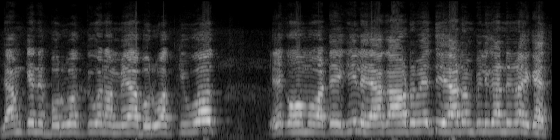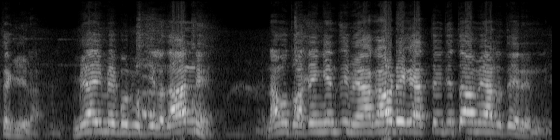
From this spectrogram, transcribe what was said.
යම් කෙනෙක් බොරුවක් කිව්වා නම් මෙයා බොරුවක් කිව්වොත් ඒක කොහොම වටේ ගිහලා එයා ගාවට මෙද්දි එයාටම පිළිගන්න වෙනවා ඒක ඇත්ත කියලා. මෙයයි මේ බොරුව කියලා දාන්නේ. නමුත් වටෙන් ගෙන්දී මෙයා ගාවට ඒක ඇත්ත විදිහට තමයි මෙයාට තේරෙන්නේ.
